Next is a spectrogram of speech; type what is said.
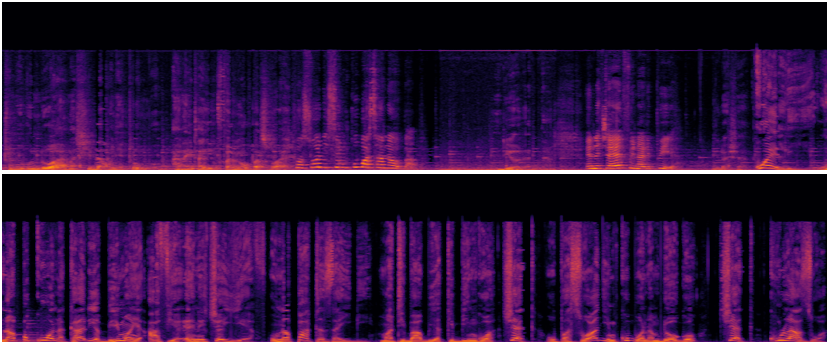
tumegundua ana shida kwenye tumbo, anahitaji kufanyiwa upasuaji. Upasuaji si mkubwa sana huyo baba. Ndio dada, NHIF inalipia. Bila shaka. Kweli, unapokuwa na kadi ya bima ya afya NHIF unapata zaidi: matibabu ya kibingwa check, upasuaji mkubwa na mdogo check, kulazwa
